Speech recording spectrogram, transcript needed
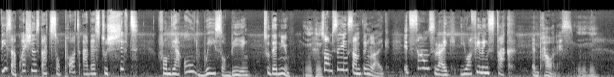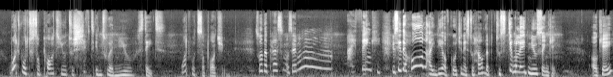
These are questions that support others to shift from their old ways of being to the new. Mm-hmm. So I'm saying something like, it sounds like you are feeling stuck and powerless. Mm-hmm what would support you to shift into a new state? What would support you? So the person will say, mm, I think, he, you see, the whole idea of coaching is to help them to stimulate new thinking. Okay?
